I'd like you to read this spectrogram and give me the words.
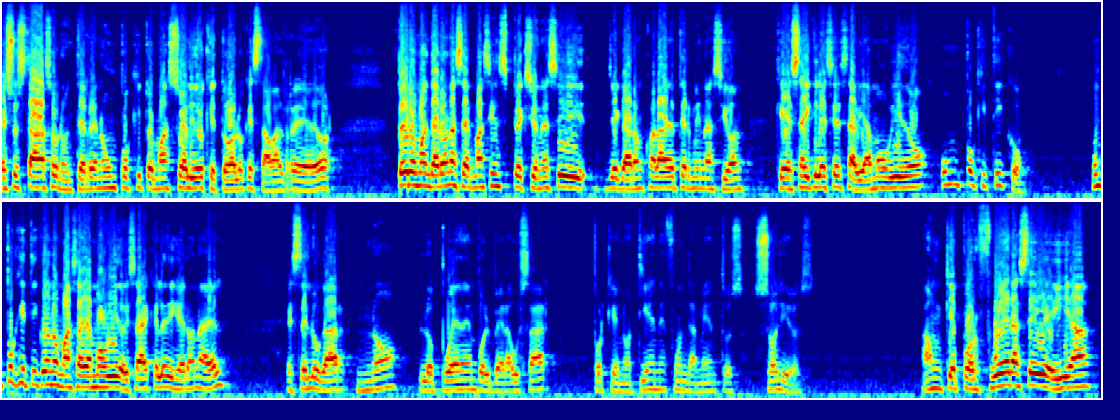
eso estaba sobre un terreno un poquito más sólido que todo lo que estaba alrededor. Pero mandaron a hacer más inspecciones y llegaron con la determinación que esa iglesia se había movido un poquitico. Un poquitico nomás había movido. ¿Y sabe qué le dijeron a él? Este lugar no lo pueden volver a usar porque no tiene fundamentos sólidos. Aunque por fuera se veía,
